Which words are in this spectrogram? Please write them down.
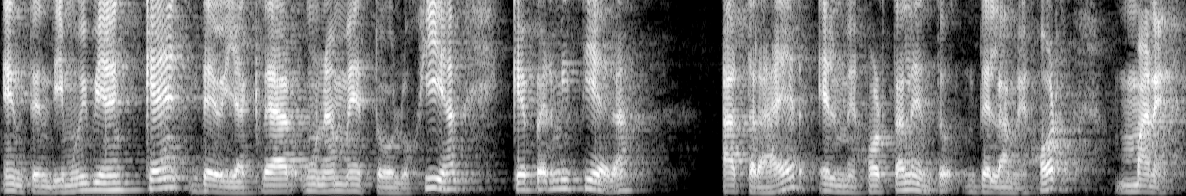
entendí muy bien que debía crear una metodología que permitiera atraer el mejor talento de la mejor manera.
